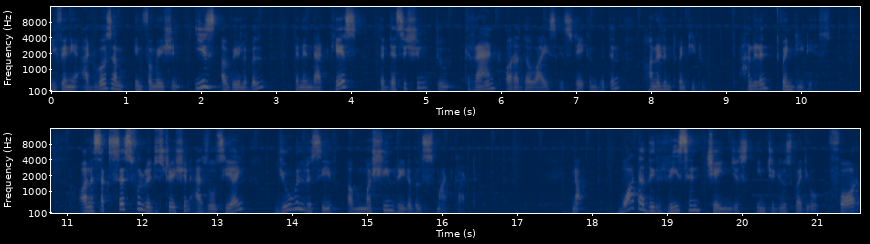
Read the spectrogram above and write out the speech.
If any adverse um, information is available, then in that case, the decision to grant or otherwise is taken within 122, 120 days. On a successful registration as OCI, you will receive a machine readable smart card. Now, what are the recent changes introduced by the for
